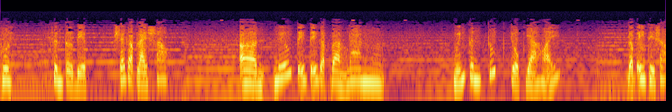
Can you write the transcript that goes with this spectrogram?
Thôi xin từ biệt sẽ gặp lại sau. À, nếu tỷ tỷ gặp đoàn lan nguyễn tinh trúc chột dạ hỏi gặp y thì sao?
